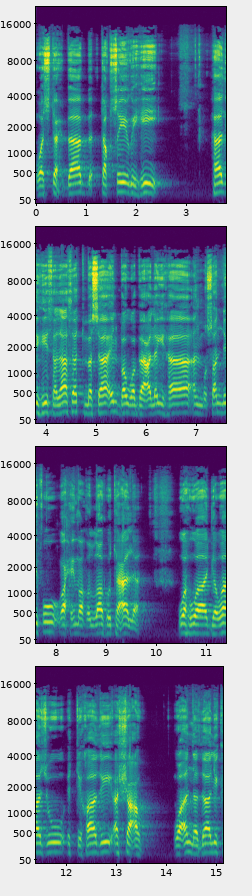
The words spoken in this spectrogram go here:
واستحباب تقصيره. هذه ثلاثة مسائل بوب عليها المصنف رحمه الله تعالى. وهو جواز اتخاذ الشعر وأن ذلك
